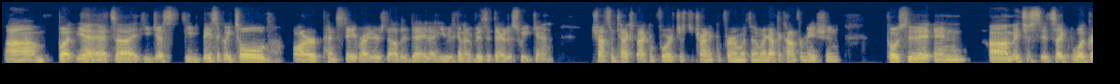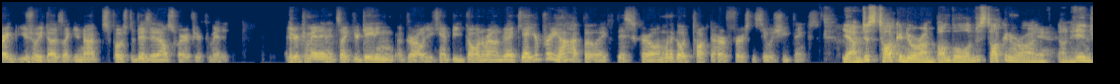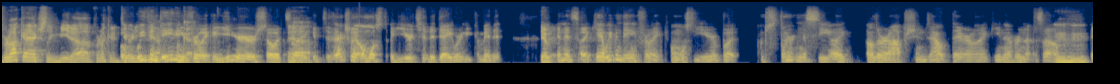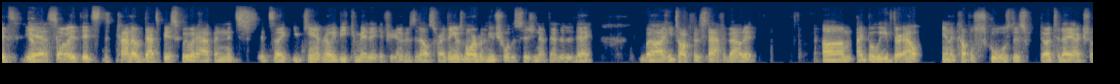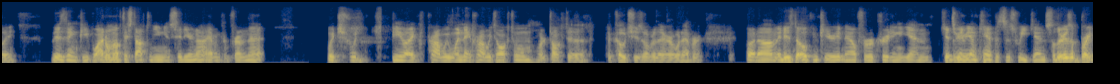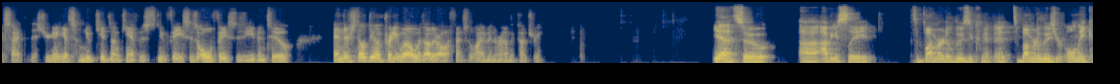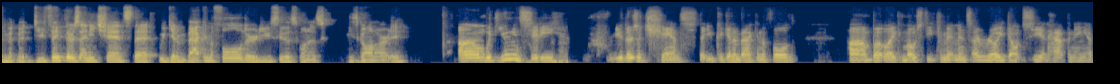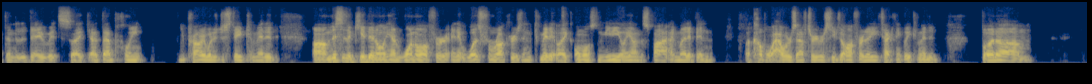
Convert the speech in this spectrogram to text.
Um, but yeah, it's uh, he just he basically told our Penn State writers the other day that he was going to visit there this weekend. Shot some text back and forth just to try to confirm with him. I got the confirmation, posted it, and um, it's just it's like what Greg usually does. Like you're not supposed to visit elsewhere if you're committed. If you're committed, it's like you're dating a girl. You can't be going around be like, yeah, you're pretty hot, but like this girl, I'm gonna go talk to her first and see what she thinks. Yeah, I'm just talking to her on Bumble. I'm just talking to her on Yeah. on Hinge. We're not gonna actually meet up. We're not gonna do anything. we've been dating okay. for like a year, so it's Yeah. like it's, it's actually almost a year to the day where he committed. Yep. And it's like, yeah, we've been dating for like almost a year, but I'm starting to see like other options out there. Like you never know. So Mhm. it's Yep. yeah. So it, it's kind of that's basically what happened. It's it's like you can't really be committed if you're going to visit elsewhere. I think it was more of a mutual decision at the end of the day. Uh, he talked to the staff about it. Um, I believe they're out in a couple schools this uh, today actually visiting people. I don't know if they stopped in Union City or not. I haven't confirmed that, which would be like probably when they probably talk to him or talk to the coaches over there or whatever. But um, it is the open period now for recruiting again. Kids are going to be on campus this weekend, so there is a bright side to this. You're going to get some new kids on campus, new faces, old faces even too, and they're still doing pretty well with other offensive linemen around the country. Yeah. So uh, obviously, it's a bummer to lose a commitment. It's a bummer to lose your only commitment. Do you think there's any chance that we get him back in the fold, or do you see this one as he's gone already? Um, with Union City, you, there's a chance that you could get him back in the fold. Um, but like most decommitments, I really don't see it happening at the end of the day. It's like at that point, you probably would have just stayed committed. Um, this is a kid that only had one offer and it was from Rutgers and committed like almost immediately on the spot. I might have been a couple hours after he received the offer that he technically committed. But um,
